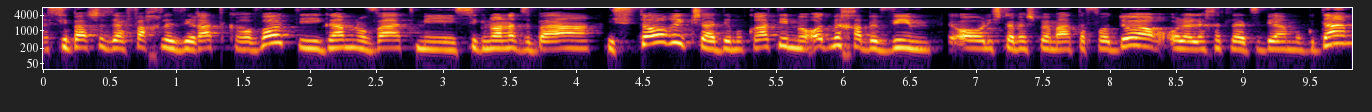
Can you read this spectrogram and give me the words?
הסיבה שזה הפך לזירת קרבות היא גם נובעת מסגנון הצבעה היסטורי כשהדמוקרטים מאוד מחבבים או להשתמש במעטפות דואר או ללכת להצביע מוקדם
